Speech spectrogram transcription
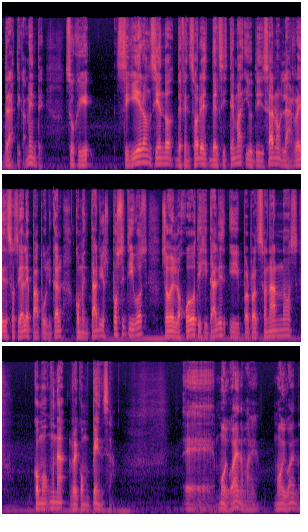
drásticamente siguieron siendo defensores del sistema y utilizaron las redes sociales para publicar comentarios positivos sobre los juegos digitales y proporcionarnos como una recompensa. Eh, muy bueno, más Muy bueno.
